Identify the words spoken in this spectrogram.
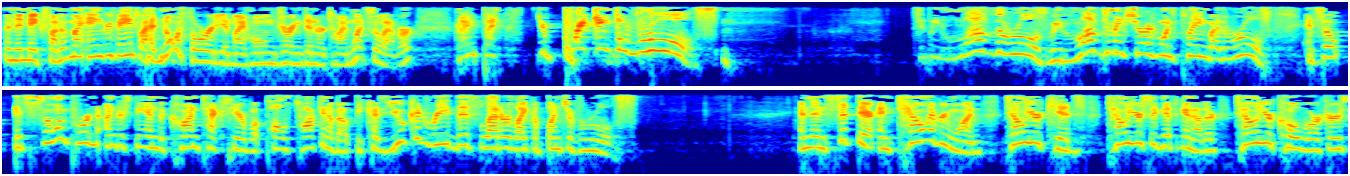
and then make fun of my angry vein. So I had no authority in my home during dinner time whatsoever, right? But you're breaking the rules. See, we love the rules. We love to make sure everyone's playing by the rules. And so it's so important to understand the context here what Paul's talking about because you could read this letter like a bunch of rules and then sit there and tell everyone, tell your kids, tell your significant other, tell your coworkers,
